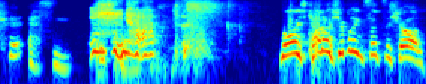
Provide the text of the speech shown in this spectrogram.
für Essen. ja. So, ich kann euch übrigens jetzt nicht hören.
